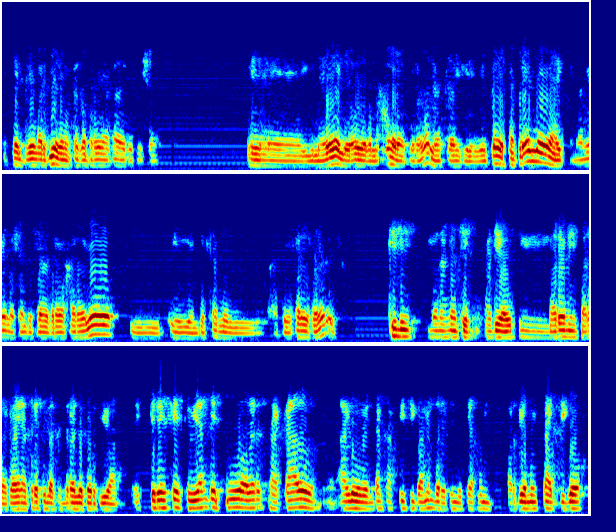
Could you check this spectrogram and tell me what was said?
este es el primer partido que nos toca perder acá de yo. Eh, y me duele, obvio lo mejor, pero bueno, hay que, de todo se aprende, hay que mañana ya empezar a trabajar de nuevo y, y empezar a pensar en saber eso. Kili, buenas noches. Aquí Agustín Baroni para Cadena 3 y la Central Deportiva. ¿Crees que Estudiantes pudo haber sacado algo de ventaja físicamente? Recién decías un partido muy táctico.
